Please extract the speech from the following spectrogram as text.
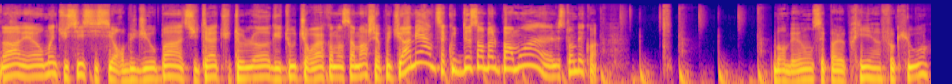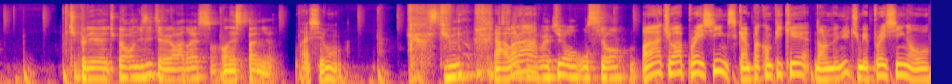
Non, mais au moins, tu sais si c'est hors budget ou pas. Si t'es là, tu te logs et tout, tu regardes comment ça marche, et après, tu dis, ah merde, ça coûte 200 balles par mois, laisse tomber, quoi. Bon, ben non, c'est pas le prix, hein, fuck you. Tu peux, les, tu peux leur rendre visite, il y avait leur adresse en Espagne. Ouais, c'est bon. si tu veux. Ah, Si voilà. La voiture, on, on s'y rend. Voilà, tu vois, pricing, c'est quand même pas compliqué. Dans le menu, tu mets pricing en haut.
